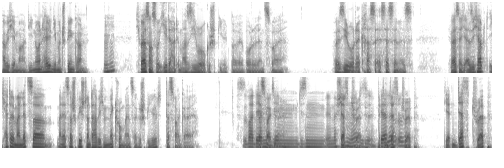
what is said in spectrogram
Habe ich hier mal. Die neuen Helden, die man spielen kann. mhm. Ich weiß noch so, jeder hat immer Zero gespielt bei Borderlands 2. weil Zero der krasse Assassin ist. Ich weiß nicht, also ich hab, ich hatte mein letzter, mein letzter Spielstand, da habe ich einen Macromancer gespielt. Das war geil. Das war der Das war mit, geil. dem, mit diesem äh, Maschinen, Death ne? Trap. Diese mit Perle dem Death oder so? Trap. Die hat einen Death Trap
